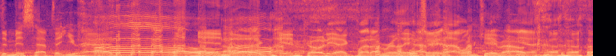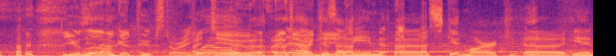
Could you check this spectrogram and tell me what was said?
the mishap that you had Oh, in uh, in Kodiak, but I'm really happy that one came out. Yeah. you love know- a good poop story. I do. I yeah, because. I mean, uh, skid mark uh, in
